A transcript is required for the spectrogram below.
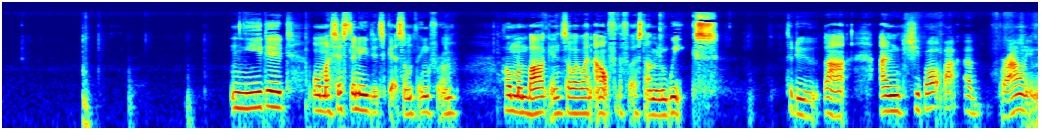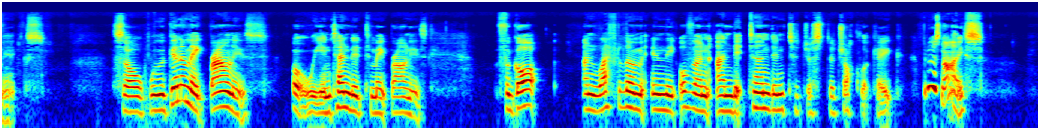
needed, well, my sister needed to get something from Home and Bargain, so I went out for the first time in weeks to do that. And she brought back a brownie mix. So we were gonna make brownies. Oh, we intended to make brownies. Forgot and left them in the oven, and it turned into just a chocolate cake. But it was nice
